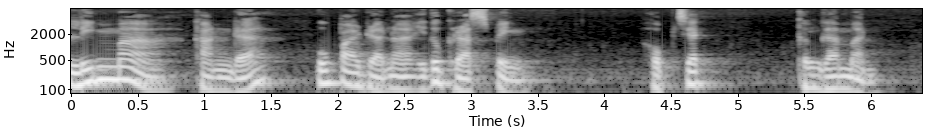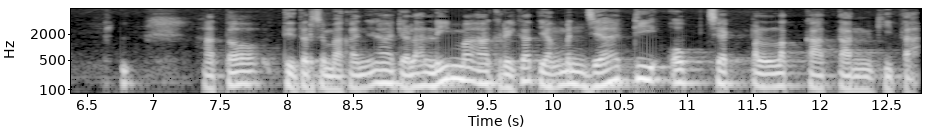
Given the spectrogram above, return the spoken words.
lima kanda upadana itu grasping objek genggaman atau diterjemahkannya adalah lima agregat yang menjadi objek pelekatan kita.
